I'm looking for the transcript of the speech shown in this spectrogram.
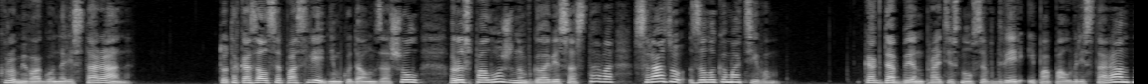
Кроме вагона ресторана. Тот оказался последним, куда он зашел, расположенным в голове состава сразу за локомотивом. Когда Бен протиснулся в дверь и попал в ресторан,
